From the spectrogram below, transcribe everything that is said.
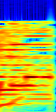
Mm-hmm.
